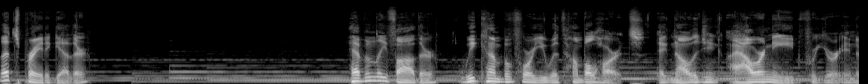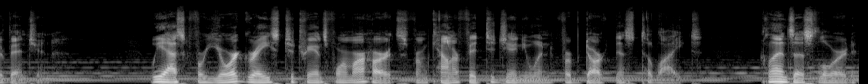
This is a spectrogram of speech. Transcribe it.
Let's pray together. Heavenly Father, we come before you with humble hearts, acknowledging our need for your intervention. We ask for your grace to transform our hearts from counterfeit to genuine, from darkness to light. Cleanse us, Lord.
